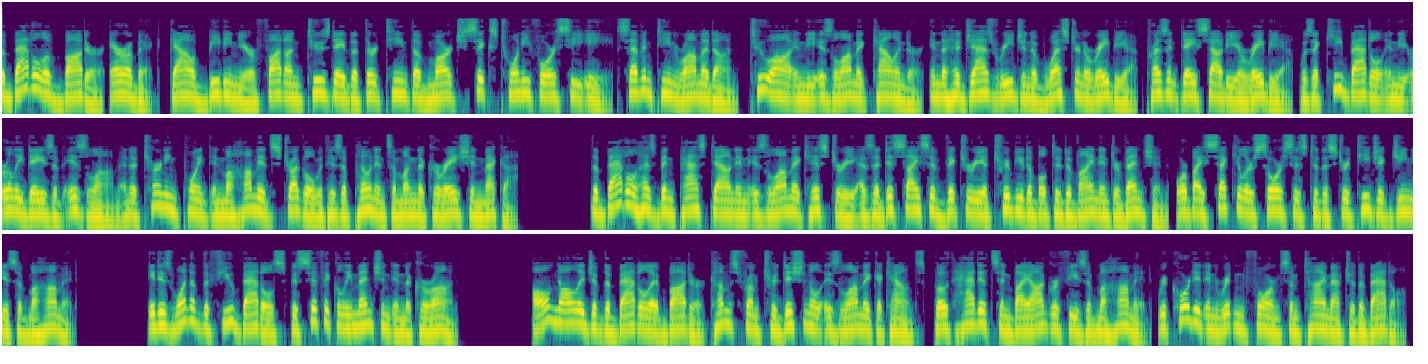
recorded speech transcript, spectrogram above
The Battle of Badr Arabic, Gao Bidinir fought on Tuesday 13 March 624 CE 17 Ramadan, 2 Ah in the Islamic calendar in the Hejaz region of western Arabia present-day Saudi Arabia, was a key battle in the early days of Islam and a turning point in Muhammad's struggle with his opponents among the Quraysh in Mecca. The battle has been passed down in Islamic history as a decisive victory attributable to divine intervention, or by secular sources to the strategic genius of Muhammad. It is one of the few battles specifically mentioned in the Quran. All knowledge of the battle at Badr comes from traditional Islamic accounts, both hadiths and biographies of Muhammad, recorded in written form some time after the battle.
